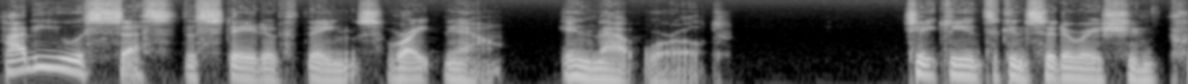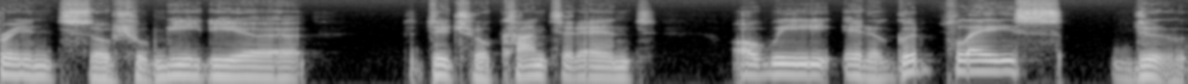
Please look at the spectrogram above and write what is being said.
how do you assess the state of things right now in that world, taking into consideration print, social media, the digital continent? Are we in a good place? Do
